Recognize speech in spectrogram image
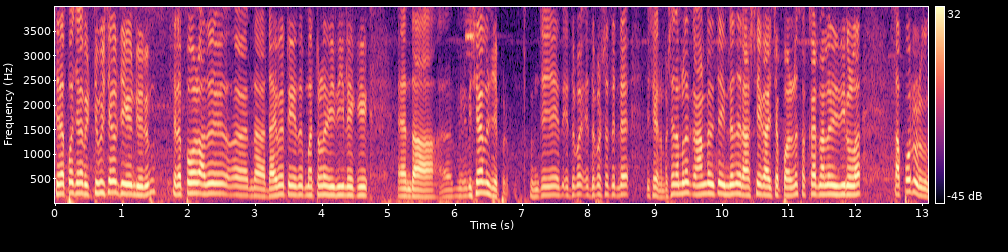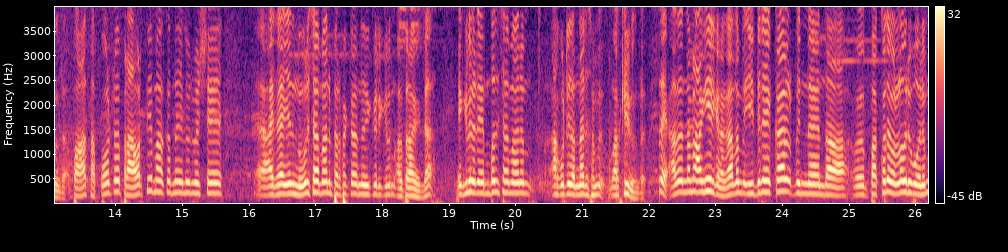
ചിലപ്പോൾ ചില വിട്ടുവീഴ്ചകൾ ചെയ്യേണ്ടി വരും. ചിലപ്പോൾ അത് എന്താ ഡൈവേർട്ട് ചെയ്ത് മറ്റുള്ള രീതിയിലേക്ക് എന്താ വിശകലനം ചെയ്യപ്പെടും. എന്നുവെച്ചാൽ എതിർ എതിർപക്ഷത്തിന്റെ വിശകലനം. പക്ഷേ നമ്മൾ കാണുന്നത് വെച്ചാൽ ഇന്നത്തെ രാഷ്ട്രീയ കാഴ്ചപ്പാടിൽ സർക്കാർ നല്ല രീതിയിലുള്ള സപ്പോർട്ട് കൊടുക്കുന്നുണ്ട്. അപ്പോൾ ആ സപ്പോർട്ട് പ്രാവർത്തികമാക്കുന്നതിൽ ഒരു പക്ഷേ ആര്യരാജൻ നൂറ് ശതമാനം പെർഫെക്റ്റ് ആണെന്ന് എനിക്കൊരിക്കലും അഭിപ്രായമില്ല. എങ്കിലും ഒരു എൺപത് ശതമാനം ആ കുട്ടി നന്നായിട്ട് വർക്ക് ചെയ്യുന്നുണ്ട്. അതെ അത് നമ്മൾ അംഗീകരിക്കണം. കാരണം ഇതിനേക്കാൾ പിന്നെ എന്താ പക്വത ഉള്ളവർ പോലും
